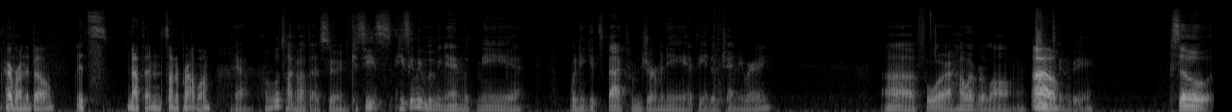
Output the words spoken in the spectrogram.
covering the bill. It's nothing. It's not a problem." Yeah, we'll talk about that soon because he's he's gonna be moving in with me when he gets back from Germany at the end of January. Uh, for however long Oh. it's gonna be. So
